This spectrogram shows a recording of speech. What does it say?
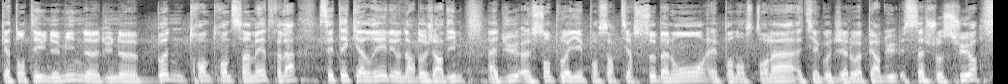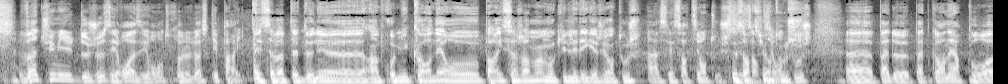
qui a tenté une mine d'une bonne 30-35 mètres. Là, c'était cadré. Leonardo Jardim a dû euh, s'employer pour sortir ce ballon. Et pendant ce temps-là, Thiago Giallo a perdu sa chaussure. 28 minutes de jeu 0 à 0 entre le LOSC et Paris. Et ça va peut-être donner euh, un premier corner au Paris Saint-Germain, moi qu'il l'ait dégagé en touche. Ah, c'est sorti en touche. C'est sorti en touche. Euh, pas de pas de corner pour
